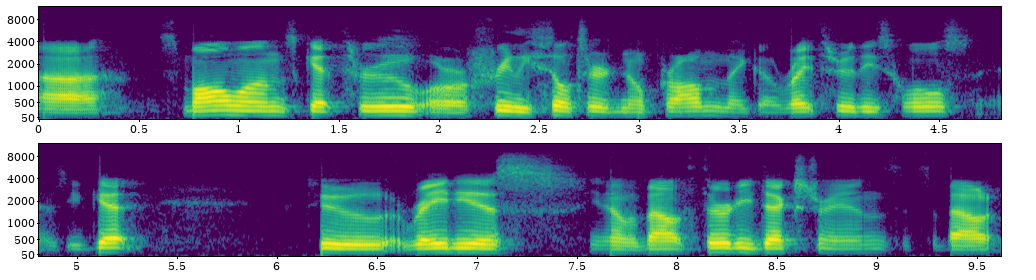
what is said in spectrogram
uh, small ones get through or freely filtered, no problem. They go right through these holes. As you get to radius, you know, about 30 dextrans, it's about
